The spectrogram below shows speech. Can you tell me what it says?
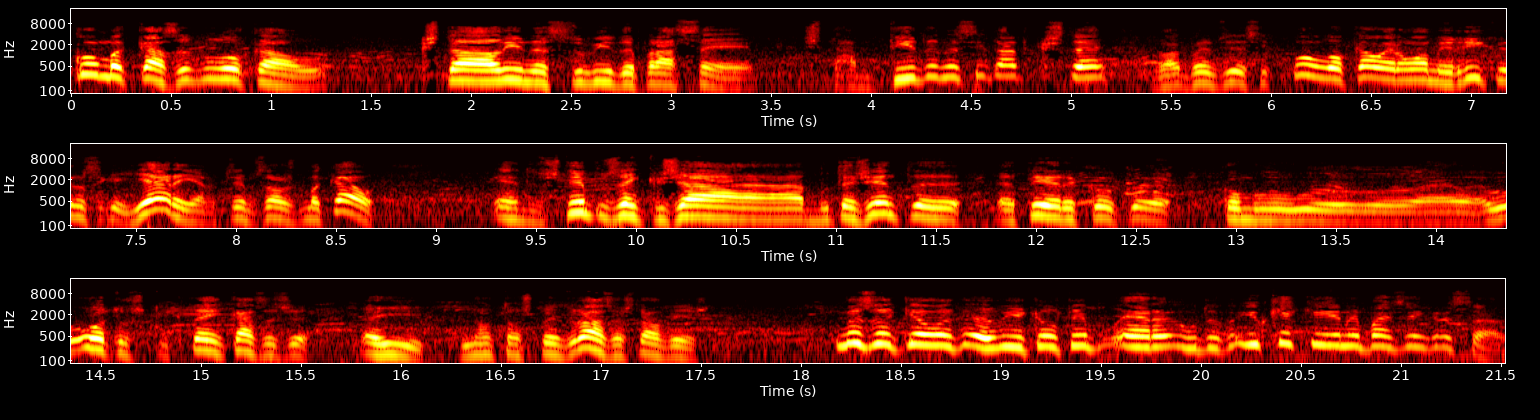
como a casa do local, que está ali na subida para a Sé, está metida na cidade cristã. Agora podemos dizer assim, o local era um homem rico e não sei o quê. E era, era, temos aos de Macau. É dos tempos em que já há muita gente a ter, como uh, outros que têm casas aí, não tão esplendorosas talvez. Mas aquele, ali aquele tempo era o... E o que é que é mais engraçado?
